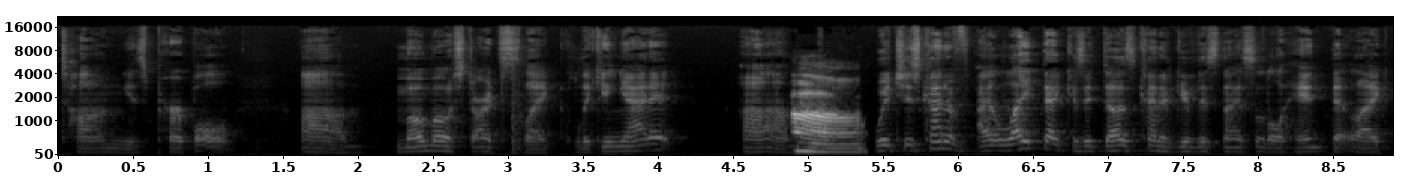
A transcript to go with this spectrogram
tongue is purple, um, Momo starts like licking at it um, oh. Which is kind of I like that because it does kind of give this nice little hint that like,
